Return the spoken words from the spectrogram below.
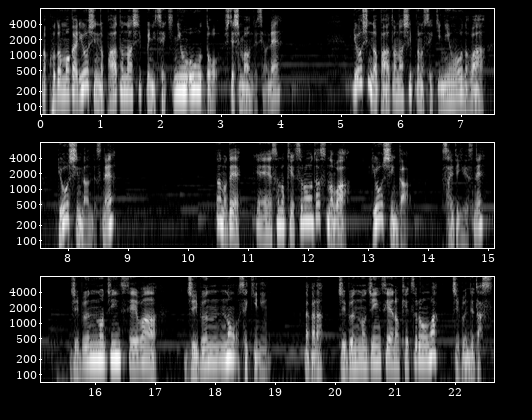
まあ、子供が両親のパートナーシップに責任を負おうとしてしまうんですよね。両親のパートナーシップの責任を負うのは両親なんですね。なので、えー、その結論を出すのは両親が最適ですね。自分の人生は自分の責任。だから自分の人生の結論は自分で出す。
